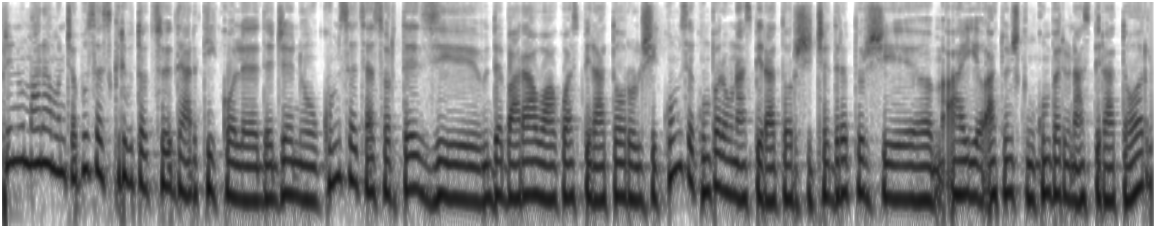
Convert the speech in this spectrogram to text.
Prin urmare am început să scriu tot soiul de articole de genul cum să-ți asortezi de baraua cu aspiratorul și cum se cumpără un aspirator și ce drepturi și uh, ai atunci când cumperi un aspirator.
